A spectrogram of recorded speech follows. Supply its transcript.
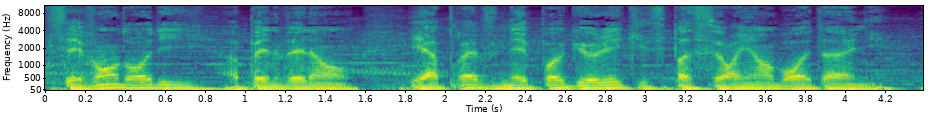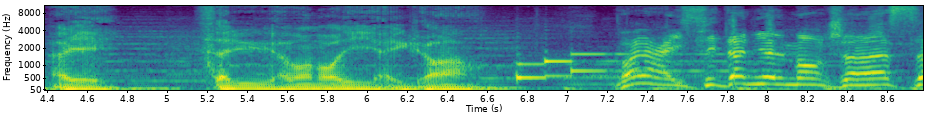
C'est vendredi à Penvélan. Et après, venez pas gueuler qu'il se passe rien en Bretagne. Allez, salut, à vendredi avec Gérard. Voilà, ici Daniel Mangas.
